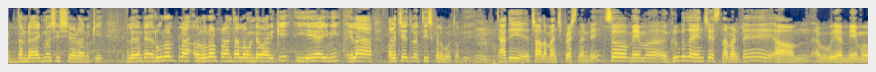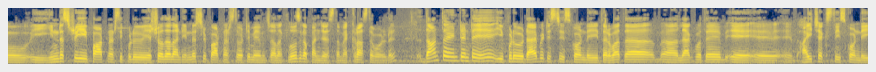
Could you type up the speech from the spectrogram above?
దాన్ని డయాగ్నోసిస్ చేయడానికి లేదంటే రూరల్ ప్లా రూరల్ ప్రాంతాల్లో ఉండేవారికి ఈ ఏఐని ఎలా వాళ్ళ చేతిలోకి తీసుకెళ్ళబోతుంది? అది చాలా మంచి ప్రశ్న అండి. సో మేము గూగుల్లో ఏం చేస్తున్నామంటే ఆమ్, we- మేము ఈ ఇండస్ట్రీ పార్ట్నర్స్ ఇప్పుడు యశోద లాంటి ఇండస్ట్రీ పార్ట్నర్స్ తోటి మేము చాలా క్లోజ్గా పనిచేస్తాం. అక్రాస్ ద వరల్డ్ దాంతో ఏంటంటే ఇప్పుడు డయాబెటీస్ తీసుకోండి తర్వాత లేకపోతే ఐ చెక్స్ తీసుకోండి.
